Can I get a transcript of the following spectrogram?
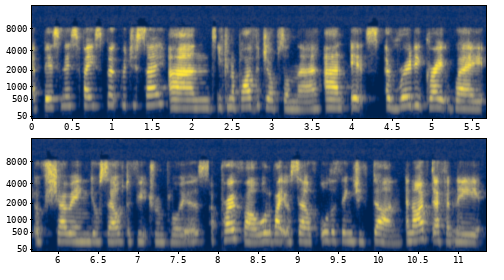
a business facebook would you say? And you can apply for jobs on there and it's a really great way of showing yourself to future employers a profile all about yourself all the things you've done and i've definitely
